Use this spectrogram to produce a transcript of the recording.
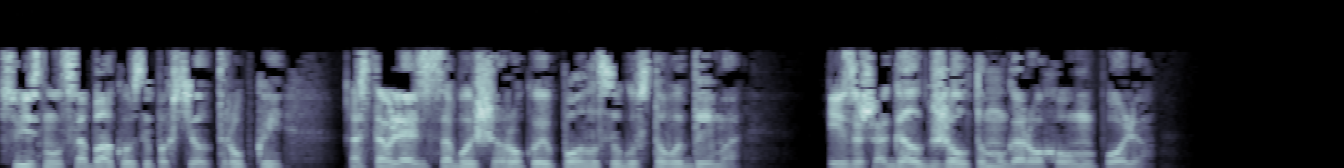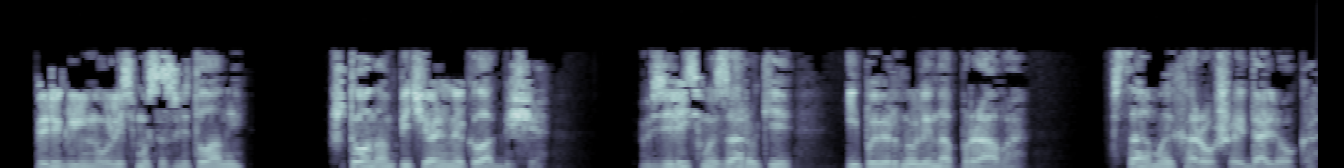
свистнул собаку, запахтел трубкой, оставляя за собой широкую полосу густого дыма, и зашагал к желтому гороховому полю. Переглянулись мы со Светланой. Что нам печальное кладбище? Взялись мы за руки и повернули направо, в самое хорошее далеко.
